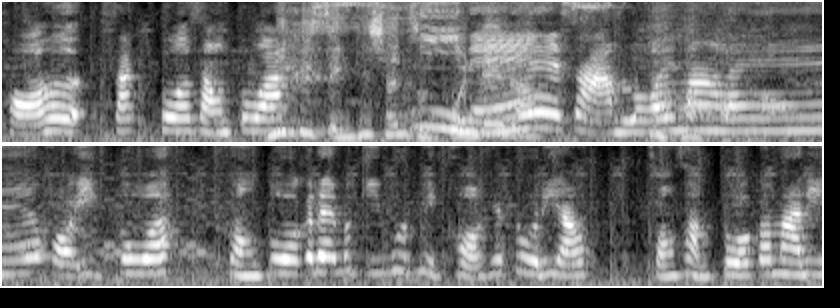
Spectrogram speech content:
ขอเหอะสักตัวสองตัวนี่คือสิ่งที่ฉันสมนี่ควรได้แน่รับสามร้อยมาแล้ว ขออีกตัวสองตัวก็ได้เมื่อกี้พูดผิดขอแค่ตัวเดียวสองสามตัวก็มาดิ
